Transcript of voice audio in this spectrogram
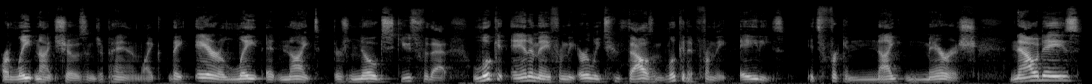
are late night shows in Japan. Like they air late at night. There's no excuse for that. Look at anime from the early 2000s. Look at it from the 80s. It's freaking nightmarish. Nowadays,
